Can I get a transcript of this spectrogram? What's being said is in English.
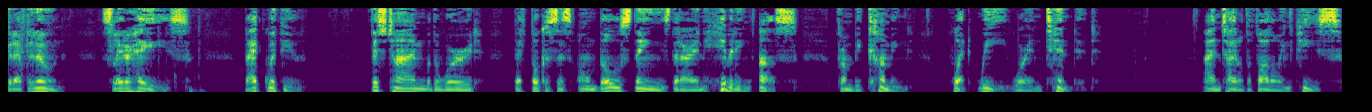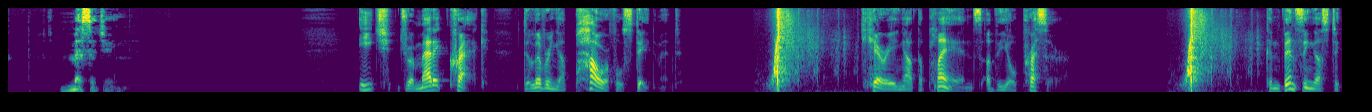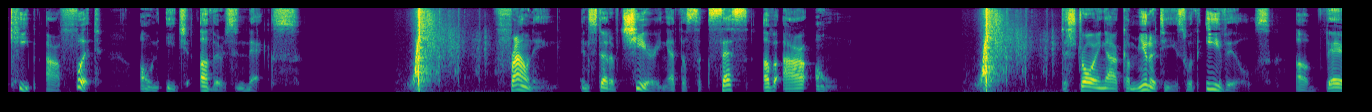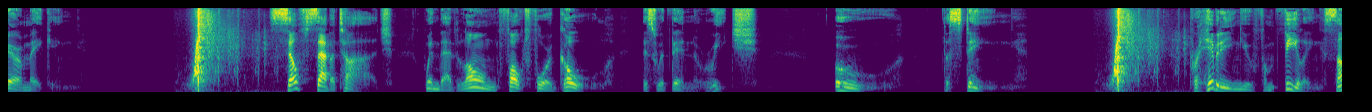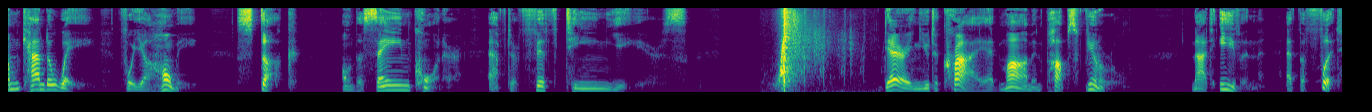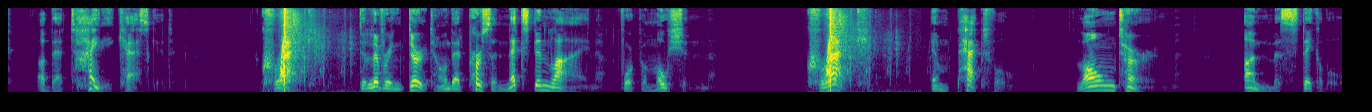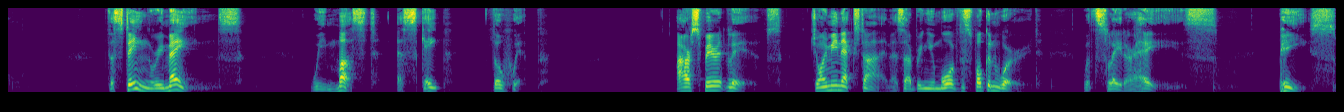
Good afternoon. Slater Hayes, back with you. This time with a word that focuses on those things that are inhibiting us from becoming what we were intended. I entitled the following piece Messaging. Each dramatic crack delivering a powerful statement, carrying out the plans of the oppressor convincing us to keep our foot on each other's necks. Frowning instead of cheering at the success of our own. Destroying our communities with evils of their making. Self sabotage when that long fought for goal is within reach. Ooh the sting. Prohibiting you from feeling some kind of way for your homie stuck on the same corner after 15 years. Daring you to cry at mom and pop's funeral, not even at the foot of that tiny casket. Crack, delivering dirt on that person next in line for promotion. Crack, impactful, long term, unmistakable. The sting remains. We must escape the whip. Our spirit lives. Join me next time as I bring you more of the spoken word with Slater Hayes. Peace.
